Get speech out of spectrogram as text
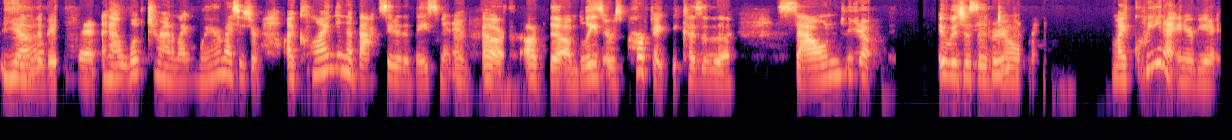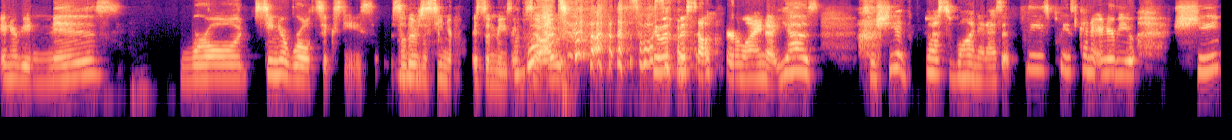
yeah. in the basement. And I looked around, I'm like, where am my sister? I climbed in the back seat of the basement and uh, of the um, blazer. It was perfect because of the sound. Yeah. It was just a dome. My queen I interviewed, I interviewed Ms. World Senior World 60s. So mm-hmm. there's a senior. It's amazing. What? So I awesome. it was Miss South Carolina. Yes. So she had just won, and I said, "Please, please, can I interview?" She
